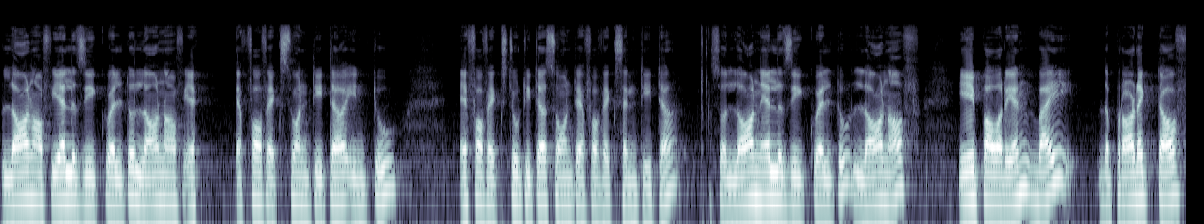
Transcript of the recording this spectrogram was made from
ln of L is equal to ln of f, of x 1 theta into f of x 2 theta so on to f of x n theta. So, ln L is equal to ln of a power n by the product of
